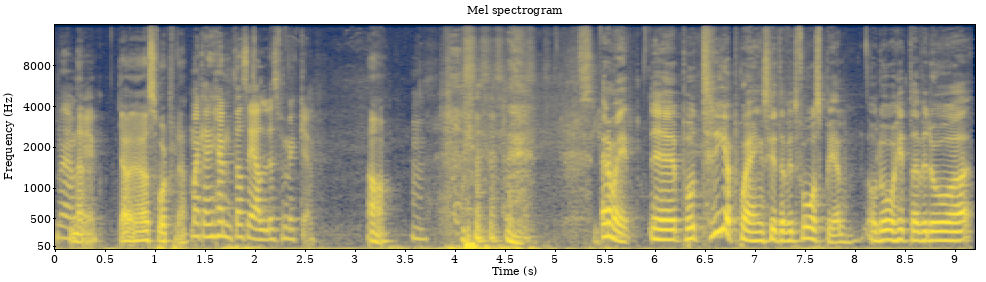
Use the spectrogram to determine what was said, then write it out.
Nej, okej. jag, jag har svårt för det. Man kan ju hämta sig alldeles för mycket. Ja. Anyway, eh, på tre poäng så hittar vi två spel. Och då hittar vi då...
